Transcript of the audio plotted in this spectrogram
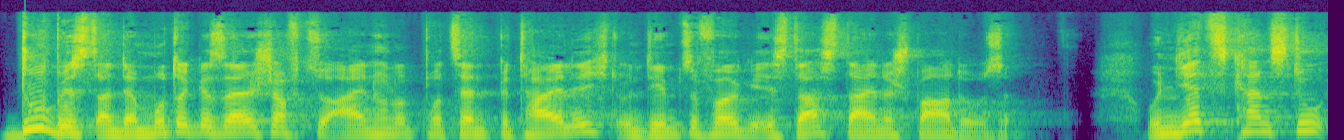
Du bist an der Muttergesellschaft zu 100 Prozent beteiligt und demzufolge ist das deine Spardose. Und jetzt kannst du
